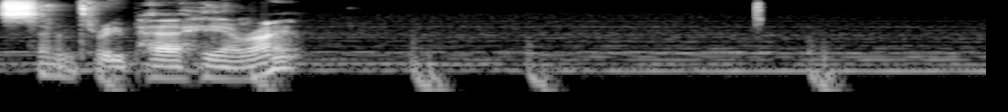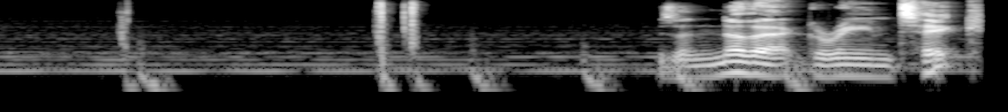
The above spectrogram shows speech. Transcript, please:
7 3 pair here, right? There's another green tick.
